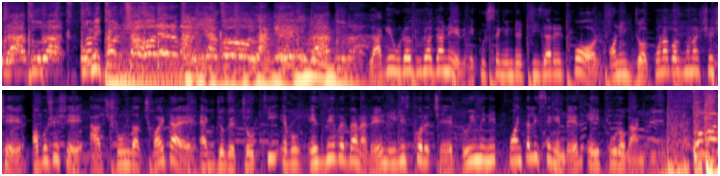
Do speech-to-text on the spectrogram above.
উড়াদুরা তুমি কোন শহরের মাইয়া গো? লাগে লাগে উড়াধুরা গানের একুশ সেকেন্ডের টিজারের পর অনেক জল্পনা কল্পনার শেষে অবশেষে আজ সন্ধ্যা ছয়টায় একযোগে চরকি এবং এসবিএফ এর ব্যানারে রিলিজ করেছে দুই মিনিট পঁয়তাল্লিশ সেকেন্ডের এই পুরো গানটি। তোমার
